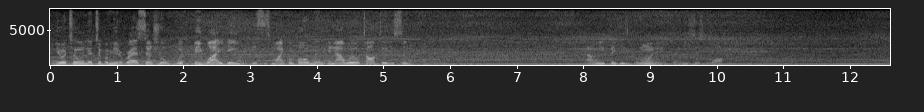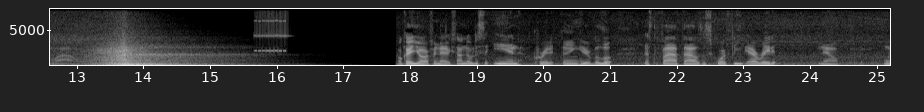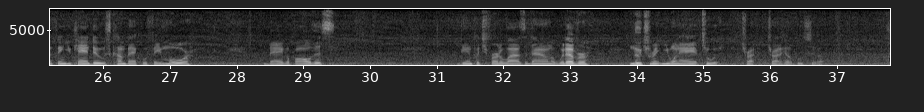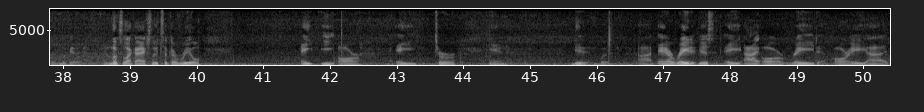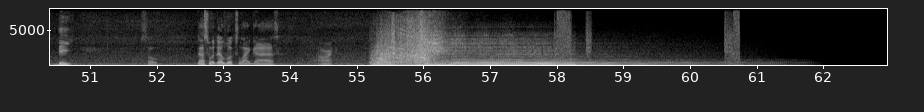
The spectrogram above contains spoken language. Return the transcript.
you're tuned into Bermuda Grass Central with BYD. This is Michael Bowman, and I will talk to you soon. I don't even think he's blowing anything. He's just walking. Okay, yard fanatics, I know this is an end credit thing here, but look, that's the 5,000 square feet aerated. Now, one thing you can do is come back with a more, bag up all this, then put your fertilizer down or whatever nutrient you want to add to it. Try, try to help boost it up. So look at it. It looks like I actually took a real 8ER A tur and did it, but Uh, I air rated this A-I-R raid R-A-I-D. So that's what that looks like, guys. All right.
